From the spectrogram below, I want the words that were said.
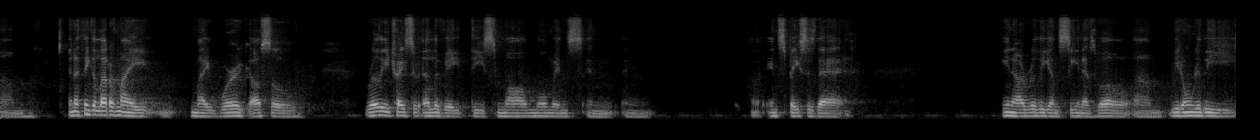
um, and i think a lot of my my work also really tries to elevate these small moments in in uh, in spaces that you know are really unseen as well. Um, we don't really,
